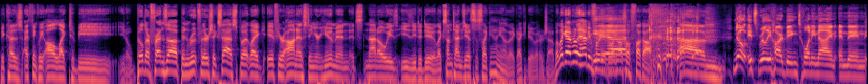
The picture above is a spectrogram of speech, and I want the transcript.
Because I think we all like to be, you know, build our friends up and root for their success. But like, if you're honest and you're human, it's not always easy to do. Like sometimes you know, it's just like, yeah, you know, like I could do a better job. But like, I'm really happy for you. But like, also fuck off. um, No, it's really hard being 29 and then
